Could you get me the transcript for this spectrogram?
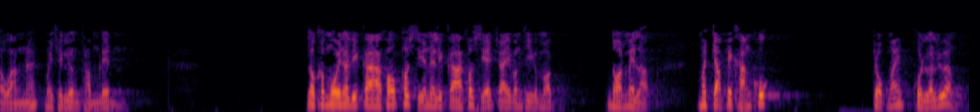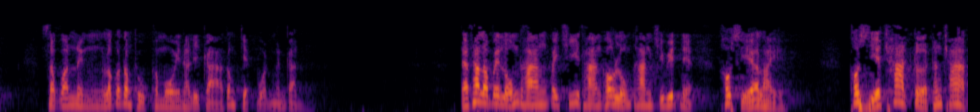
ระวังนะ ไม่ใช่เรื่องทำเล่นเราขโมยนาฬิกาเขาเขาเสียนาฬิกาเขาเสียใจบางทีก็มานอนไม่หลับ มาจับไปขังคุก จบไหมคนละเรื่อง สักวันหนึ่งเราก็ต้องถูกขโมยนาฬิกาต้องเจ็บปวดเหมือนกัน แต่ถ้าเราไปหลงทางไปชี้ทางเขาหลงทางชีวิตเนี่ยเขาเสียอะไร เขาเสียชาติเกิดทั้งชาติ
